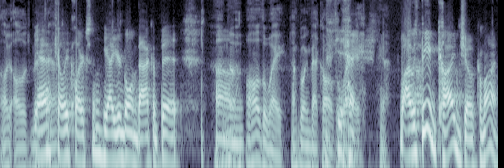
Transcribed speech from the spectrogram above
I'll, I'll admit Yeah, that. Kelly Clarkson. Yeah, you're going back a bit. No, all the way. I'm going back all the Yeah. way. Yeah. Well, I was being kind, Joe. Come on.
